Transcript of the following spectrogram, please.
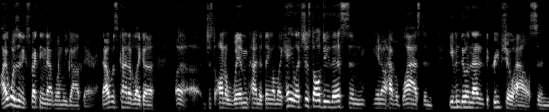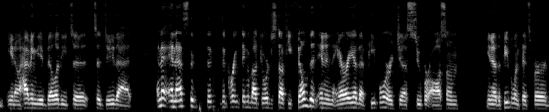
I wasn't expecting that when we got there. That was kind of like a uh, just on a whim kind of thing. I'm like, hey, let's just all do this and, you know, have a blast. And even doing that at the Creepshow house and, you know, having the ability to, to do that. And, and that's the, the, the great thing about George's stuff. He filmed it in an area that people are just super awesome. You know, the people in Pittsburgh,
